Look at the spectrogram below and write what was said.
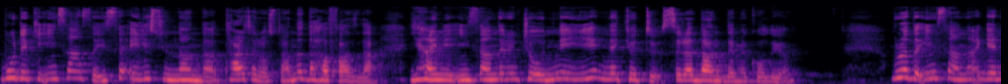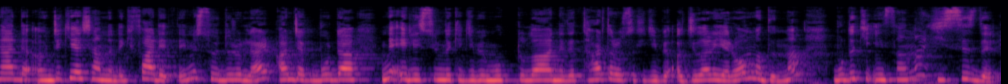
Buradaki insan sayısı Elysium'dan da Tartaros'tan da daha fazla. Yani insanların çoğu ne iyi ne kötü sıradan demek oluyor. Burada insanlar genelde önceki yaşamlarındaki faaliyetlerini sürdürürler. Ancak burada ne Elysium'daki gibi mutluluğa ne de Tartaros'taki gibi acılara yer olmadığından buradaki insanlar hissizdir.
